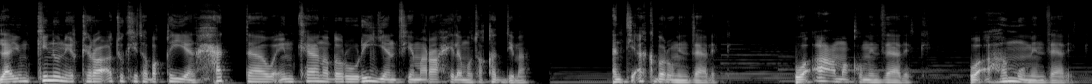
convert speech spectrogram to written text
لا يمكنني قراءتك تبقيا حتى وإن كان ضروريا في مراحل متقدمة. أنت أكبر من ذلك وأعمق من ذلك وأهم من ذلك.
